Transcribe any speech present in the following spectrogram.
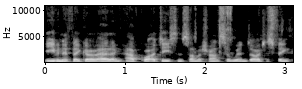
even if they go ahead and have quite a decent summer transfer window. I just think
